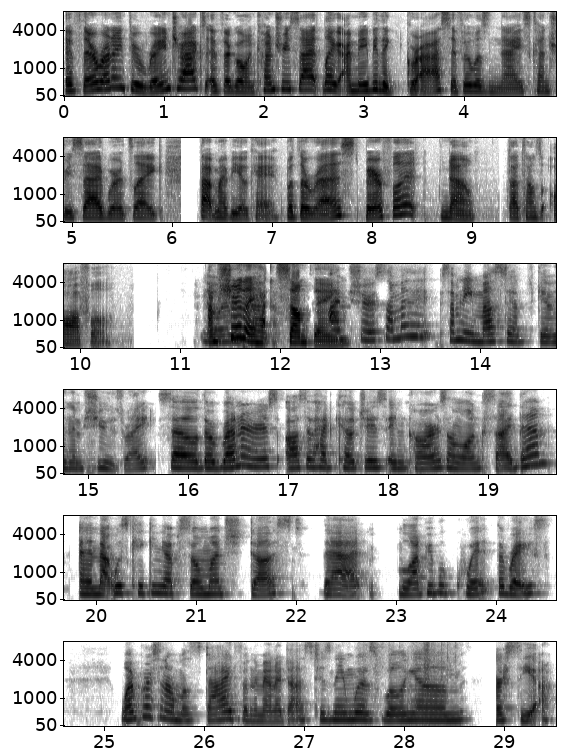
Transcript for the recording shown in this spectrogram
If they're running through rain tracks, if they're going countryside, like I maybe the grass, if it was nice countryside where it's like that might be okay. But the rest, barefoot? No. That sounds awful. No, I'm sure they had something. i'm sure somebody somebody must have given them shoes right so the runners also had coaches in cars alongside them and that was kicking up so much dust that a lot of people quit the race one person almost died from the amount of dust his name was william garcia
